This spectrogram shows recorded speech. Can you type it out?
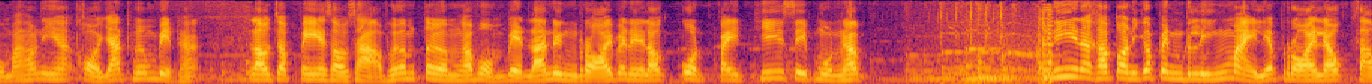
โอ้โหมาเท่านี้ฮะขออนุญาตเพิ่มเบ็ดฮะเราจะเปย์สาวๆเพิ่มเติมครับผมเบ็ดละ 100 ไปเลยแล้วกดไปที่ 10 หมุนครับนี่นะครับตอนนี้ก็เป็นลิงก์ใหม่เรียบร้อยแล้วสาว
